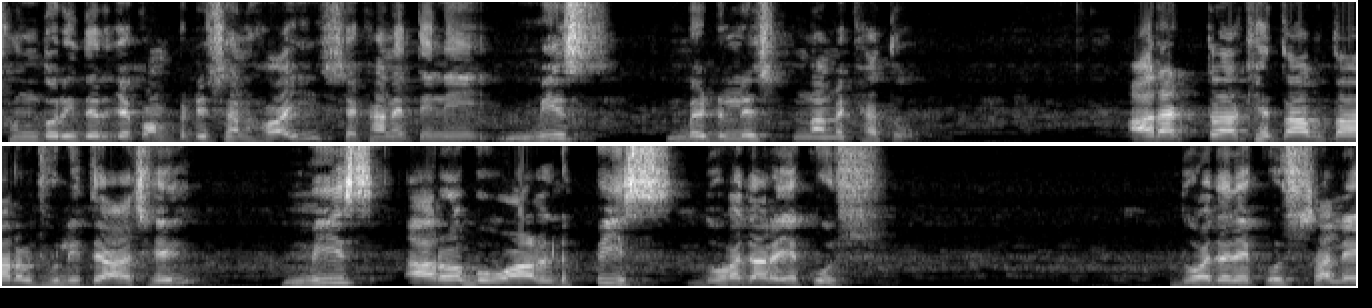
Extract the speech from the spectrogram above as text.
সুন্দরীদের যে কম্পিটিশন হয়, সেখানে তিনি মিস মিডল ইস্ট নামে খ্যাত। আর একটা খেতাব তার ঝুলিতে আছে মিস আরব ওয়ার্ল্ড পিস দু হাজার একুশ দু সালে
